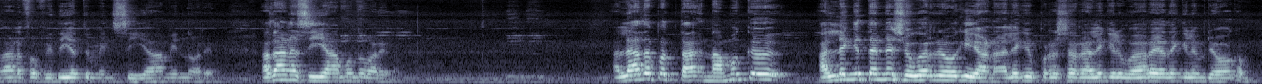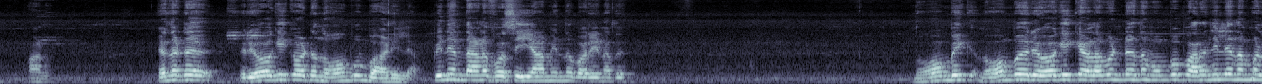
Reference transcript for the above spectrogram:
അതാണ് ഇപ്പോൾ ഫിദിയത്ത് മീൻ സിയാം എന്ന് പറയുന്നത്. അതാണ് സിയാം എന്ന് പറയുന്നത്. അല്ലാതെ ഇപ്പം നമുക്ക് അല്ലെങ്കിൽ തന്നെ ഷുഗർ രോഗിയാണ് അല്ലെങ്കിൽ പ്രഷർ അല്ലെങ്കിൽ വേറെ ഏതെങ്കിലും രോഗം ആണ്. എന്നിട്ട് രോഗിക്കോട്ട് നോമ്പും പാടില്ല. പിന്നെ എന്താണ് ഇപ്പോൾ സിയാം എന്ന് പറയുന്നത്? നോമ്പി നോമ്പ് രോഗിക്ക് അളവുണ്ട് എന്ന് മുമ്പ് പറഞ്ഞില്ലേ നമ്മൾ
